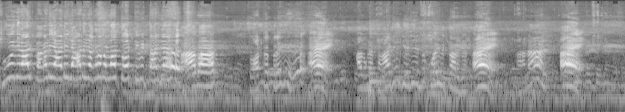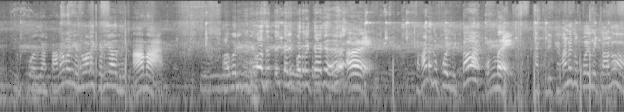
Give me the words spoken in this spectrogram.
சூதிரால் பகடியாடி நாடு நகரம் எல்லாம் தோற்று விட்டார்கள். ஆமா. தோற்ற பிறகு அவங்க காடு எது என்று போய்விட்டார்கள். ஆனால் இப்போ என் கணவர் என்னோட கிடையாது. ஆமா. அவர் விநியோகத்தை கழிப்பதற்காக ஏய். காணக்கு போய்விட்டார். உண்மை. அப்படி காணக்கு போய்விட்டாலும்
